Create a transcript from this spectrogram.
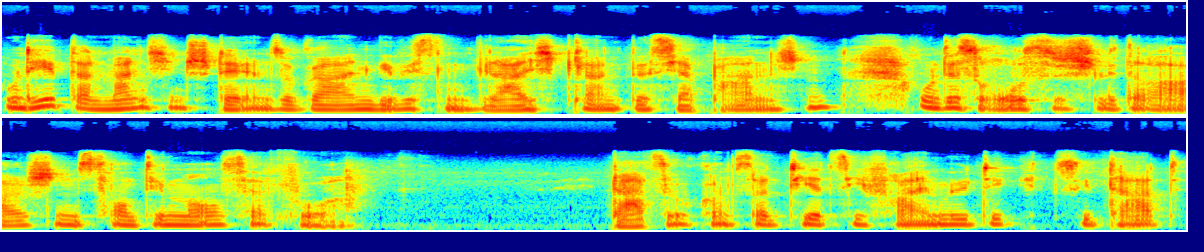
und hebt an manchen Stellen sogar einen gewissen Gleichklang des japanischen und des russisch-literarischen Sentiments hervor. Dazu konstatiert sie freimütig, Zitat,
